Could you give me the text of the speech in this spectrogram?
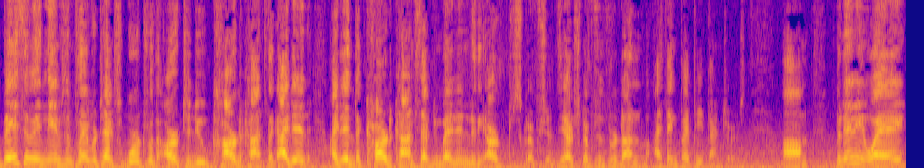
basically names and flavor text worked with art to do card concept. Like I did, I did the card concepting, but I didn't do the art descriptions. The art descriptions were done, I think, by Pete Venters. Um, but anyway,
